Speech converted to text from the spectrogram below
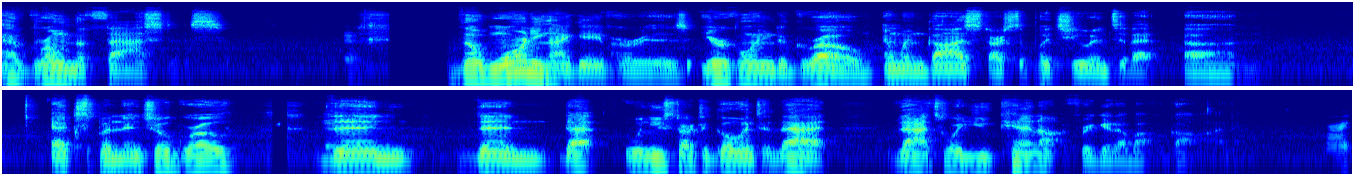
have grown the fastest. The warning I gave her is you're going to grow. And when God starts to put you into that um, exponential growth, then then that when you start to go into that, that's where you cannot forget about God. Right.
